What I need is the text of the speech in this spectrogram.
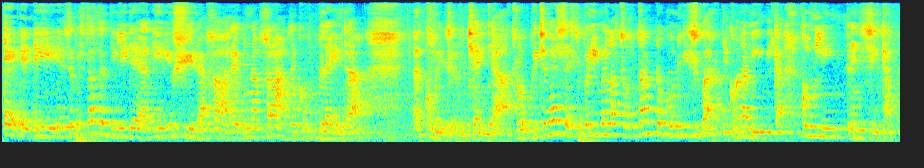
è, di, è sempre stata l'idea di riuscire a fare una frase completa eh, come c'è in teatro, viceversa esprimerla soltanto con gli sguardi, con la mimica, con l'intensità.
